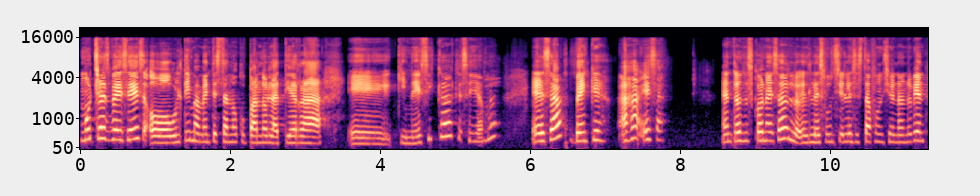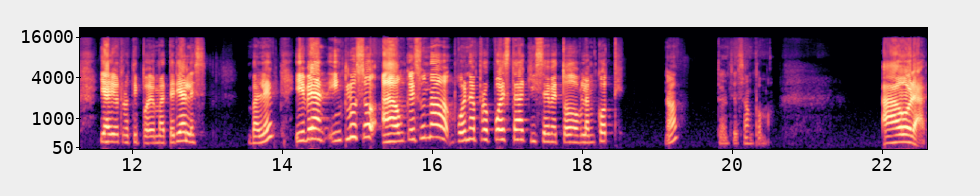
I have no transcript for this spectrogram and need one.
Muchas veces o últimamente están ocupando la tierra eh, kinésica, que se llama. Esa, ven que, ajá, esa. Entonces con esa les, les está funcionando bien. Y hay otro tipo de materiales. ¿Vale? Y vean, incluso, aunque es una buena propuesta, aquí se ve todo blancote, ¿no? Entonces son como Ahora,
